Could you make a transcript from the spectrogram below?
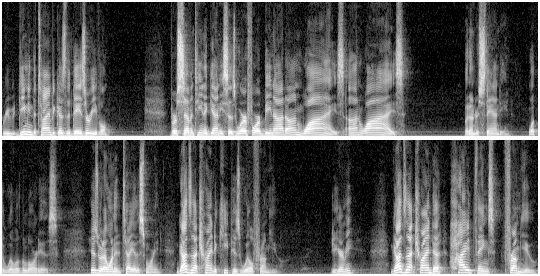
Redeeming the time because the days are evil. Verse 17 again he says wherefore be not unwise, unwise but understanding what the will of the Lord is. Here's what I wanted to tell you this morning. God's not trying to keep his will from you. Do you hear me? God's not trying to hide things from you.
